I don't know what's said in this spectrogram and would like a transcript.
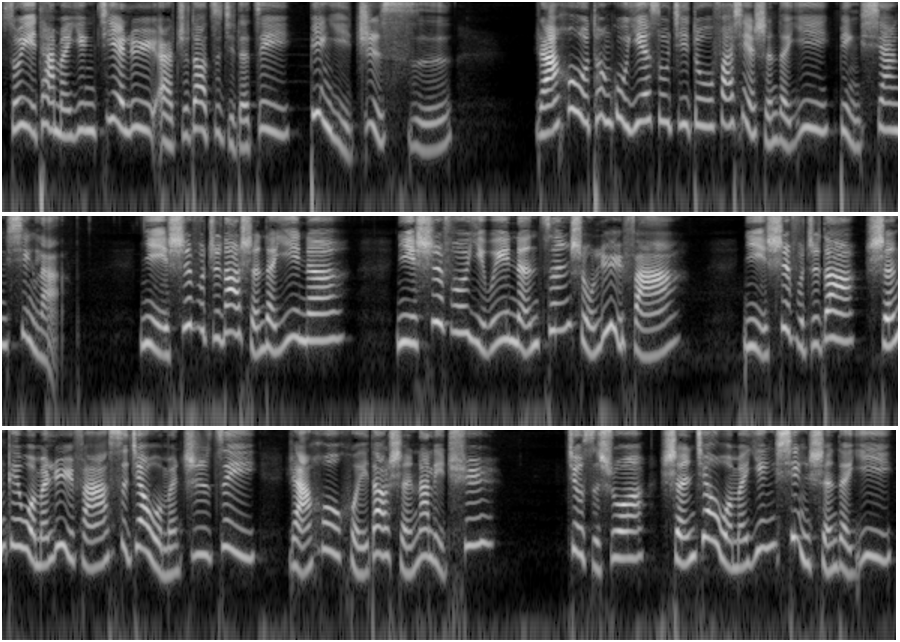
所以他们因戒律而知道自己的罪，并以致死，然后通过耶稣基督发现神的意，并相信了。你是否知道神的意呢？你是否以为能遵守律法？你是否知道神给我们律法是叫我们知罪，然后回到神那里去？就是说，神叫我们因信神的意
